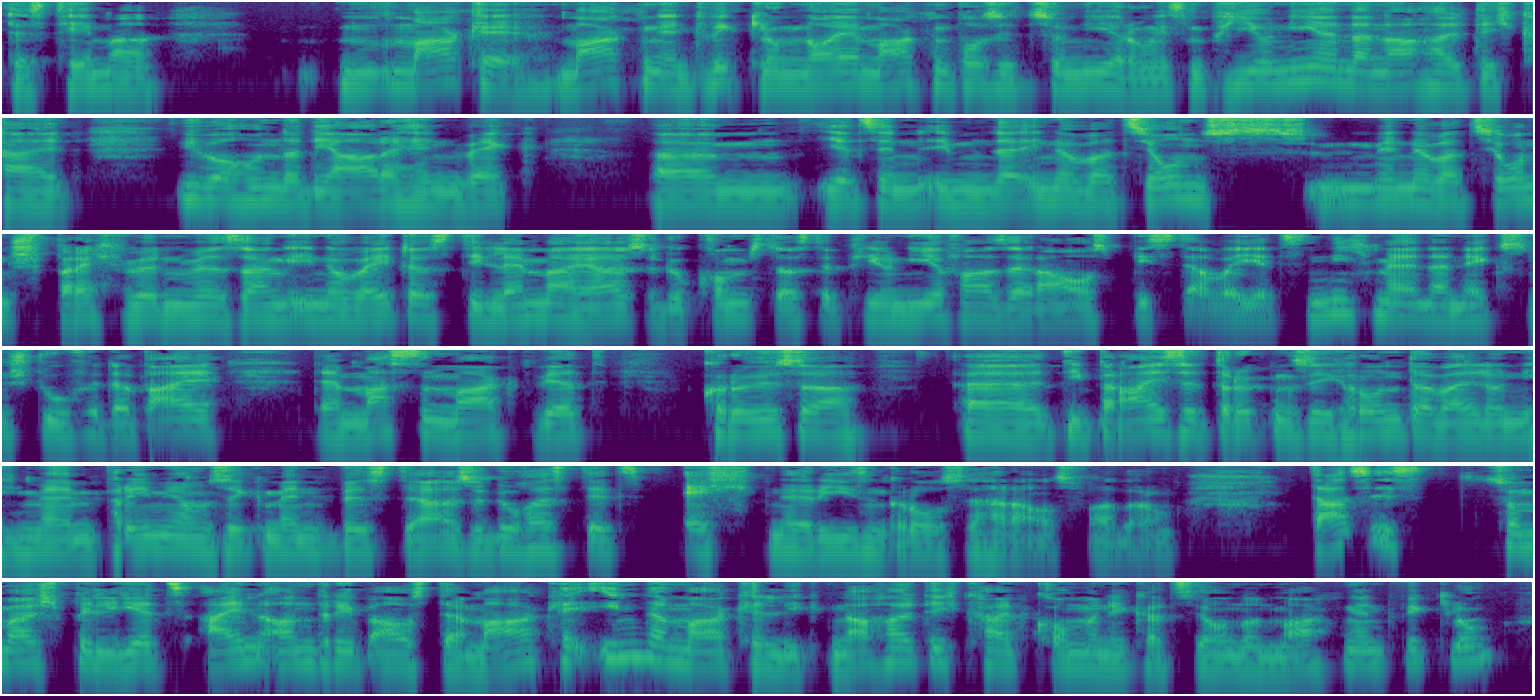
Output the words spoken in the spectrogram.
das Thema Marke, Markenentwicklung, neue Markenpositionierung, ist ein Pionier in der Nachhaltigkeit über 100 Jahre hinweg. Ähm, jetzt in, in der Innovations, Innovationssprech würden wir sagen Innovators Dilemma, ja, also du kommst aus der Pionierphase raus, bist aber jetzt nicht mehr in der nächsten Stufe dabei. Der Massenmarkt wird größer, äh, die Preise drücken sich runter, weil du nicht mehr im Premium-Segment bist. Ja? Also du hast jetzt echt eine riesengroße Herausforderung. Das ist zum Beispiel jetzt ein Antrieb aus der Marke. In der Marke liegt Nachhaltigkeit, Kommunikation und Markenentwicklung.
